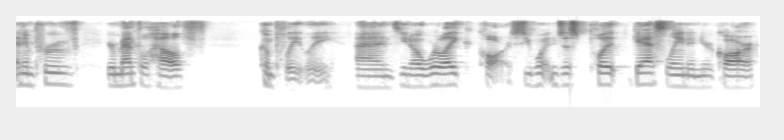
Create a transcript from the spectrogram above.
and improve your mental health completely. And, you know, we're like cars. You wouldn't just put gasoline in your car.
